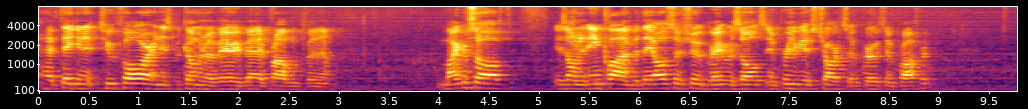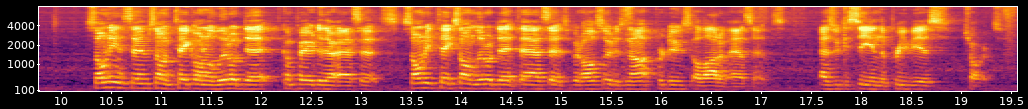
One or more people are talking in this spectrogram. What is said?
have taken it too far and it's becoming a very bad problem for them. Microsoft is on an incline, but they also show great results in previous charts of growth and profit. Sony and Samsung take on a little debt compared to their assets. Sony takes on little debt to assets, but also does not produce a lot of assets, as we can see in the previous charts.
